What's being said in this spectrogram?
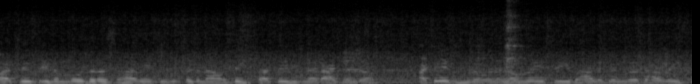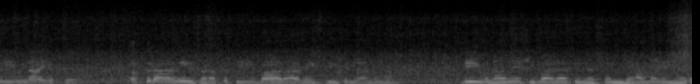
पाचवे श्री लंबोदर सहावे श्री विकटनावते सातवे विघ्न राजेंद्र आठवे धुम्रवर्ण नववे श्री भालचंद्र दहावे श्री विनायक अकरावे गणपती बारावे श्री गजानन देवनामे अशी बारा तीन संध्यामणी मणिनर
